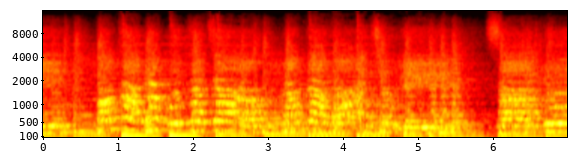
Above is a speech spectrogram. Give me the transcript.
Hãy subscribe cho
